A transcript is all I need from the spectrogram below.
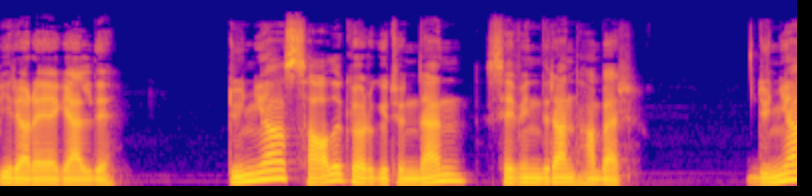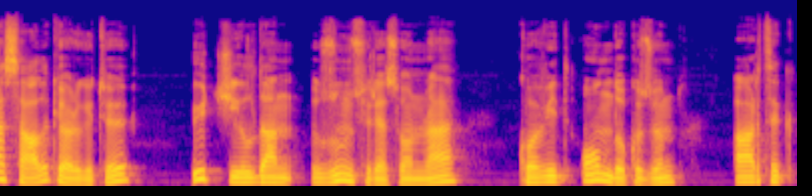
bir araya geldi. Dünya Sağlık Örgütü'nden sevindiren haber. Dünya Sağlık Örgütü 3 yıldan uzun süre sonra COVID-19'un artık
